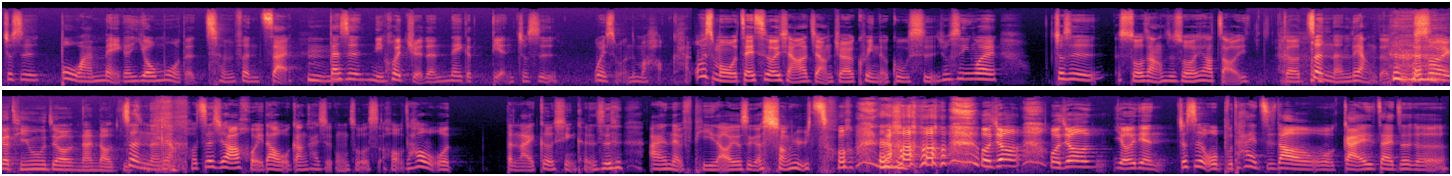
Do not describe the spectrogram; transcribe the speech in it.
就是不完美跟幽默的成分在，嗯，但是你会觉得那个点就是为什么那么好看？为什么我这次会想要讲 Drag Queen 的故事？就是因为就是所长是说要找一个正能量的 说一个题目就难倒自己。正能量，我这就要回到我刚开始工作的时候，然后我本来个性可能是 INFP，然后又是个双鱼座，然后我就我就有一点，就是我不太知道我该在这个。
